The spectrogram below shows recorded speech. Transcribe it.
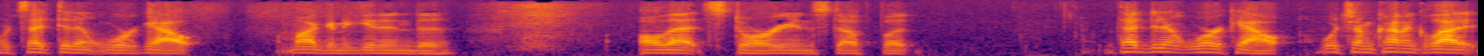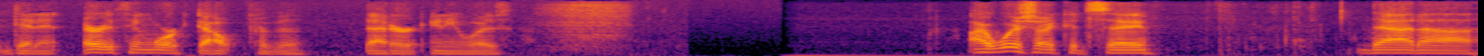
which that didn't work out. I'm not going to get into all that story and stuff, but that didn't work out, which I'm kind of glad it didn't. Everything worked out for the better, anyways. I wish I could say that uh,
